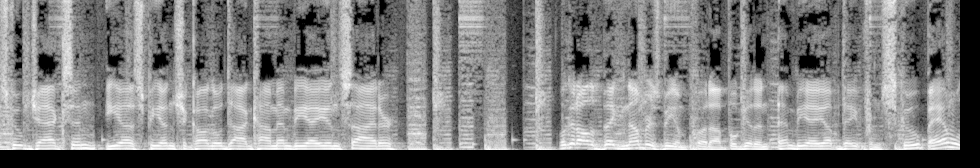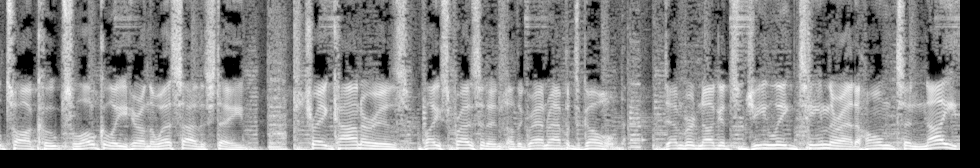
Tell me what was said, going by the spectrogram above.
Scoop Jackson, ESPNChicago.com NBA Insider. Look at all the big numbers being put up. We'll get an NBA update from Scoop, and we'll talk hoops locally here on the west side of the state. Trey Conner is vice president of the Grand Rapids Gold. Denver Nuggets G League team, they're at home tonight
